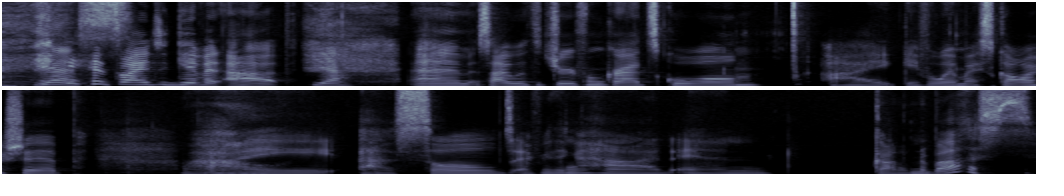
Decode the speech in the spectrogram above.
Yes. so I had to give it up. Yeah. Um. So I withdrew from grad school. I gave away my scholarship. Wow. I uh, sold everything I had and got on a bus,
